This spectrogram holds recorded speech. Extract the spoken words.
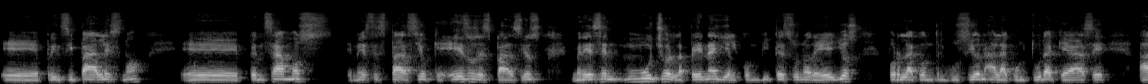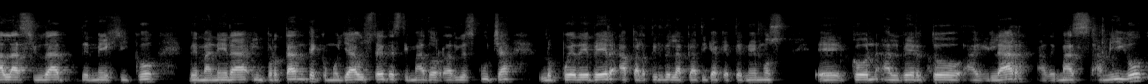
eh, principales, ¿no? Eh, pensamos en este espacio que esos espacios merecen mucho la pena y el convite es uno de ellos por la contribución a la cultura que hace a la Ciudad de México de manera importante, como ya usted, estimado Radio Escucha, lo puede ver a partir de la plática que tenemos con Alberto Aguilar, además amigo,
